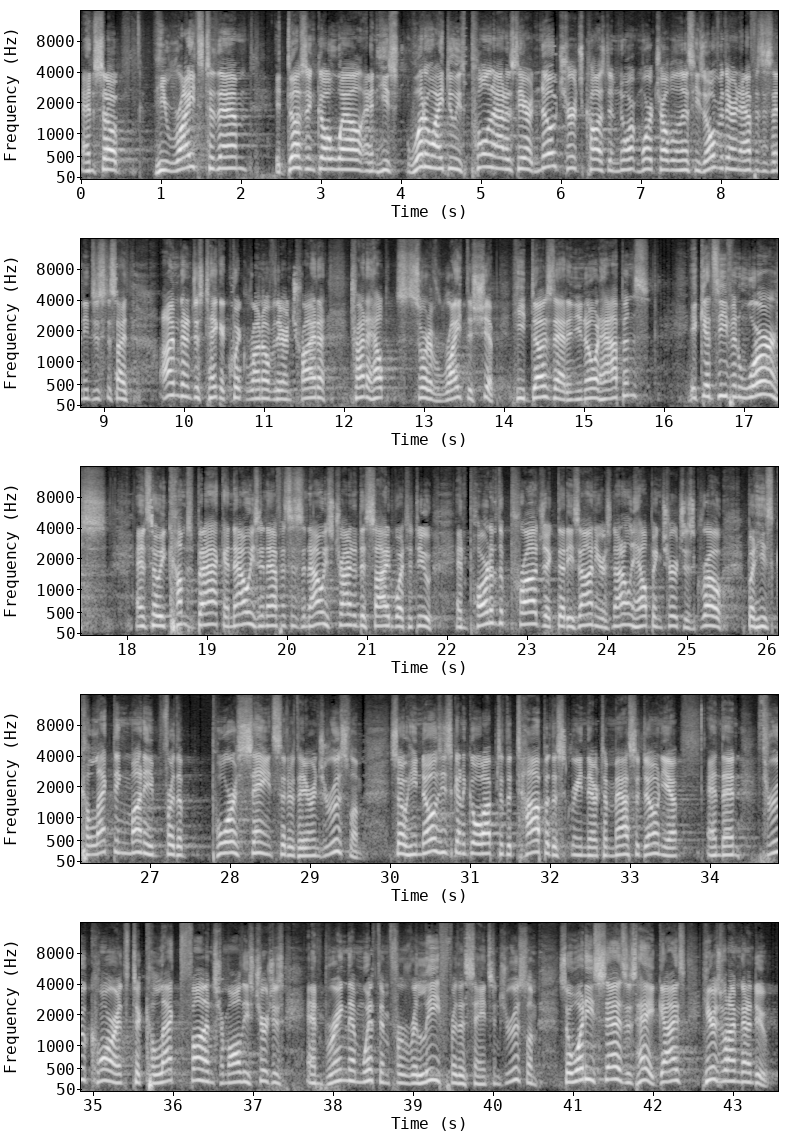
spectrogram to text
And so he writes to them it doesn't go well, and he's, what do I do? He's pulling out his hair. No church caused him more, more trouble than this. He's over there in Ephesus, and he just decides, I'm going to just take a quick run over there and try to, try to help sort of right the ship. He does that, and you know what happens? It gets even worse. And so he comes back, and now he's in Ephesus, and now he's trying to decide what to do. And part of the project that he's on here is not only helping churches grow, but he's collecting money for the poor saints that are there in Jerusalem. So he knows he's going to go up to the top of the screen there to Macedonia and then through Corinth to collect funds from all these churches and bring them with him for relief for the saints in Jerusalem. So what he says is, hey, guys, here's what I'm going to do.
